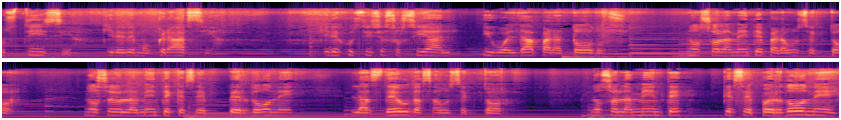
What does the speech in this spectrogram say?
justicia, quiere democracia, quiere justicia social, igualdad para todos, no solamente para un sector, no solamente que se perdone las deudas a un sector, no solamente que se perdone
